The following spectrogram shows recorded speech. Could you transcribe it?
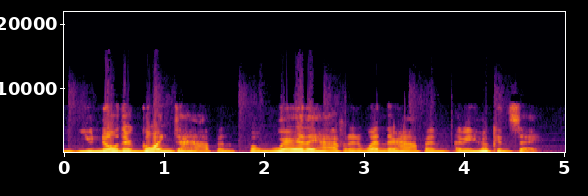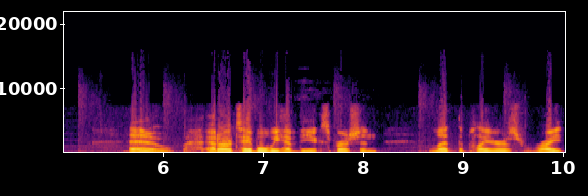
you know, they're going to happen, but where they happen and when they happen, I mean, who can say? And at our table, we have the expression, "Let the players write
